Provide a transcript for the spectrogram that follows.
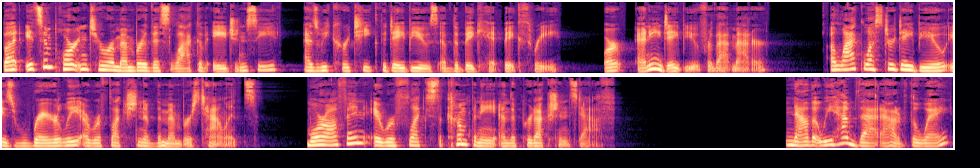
But it's important to remember this lack of agency as we critique the debuts of the big hit Big Three, or any debut for that matter. A lackluster debut is rarely a reflection of the members' talents. More often, it reflects the company and the production staff. Now that we have that out of the way,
